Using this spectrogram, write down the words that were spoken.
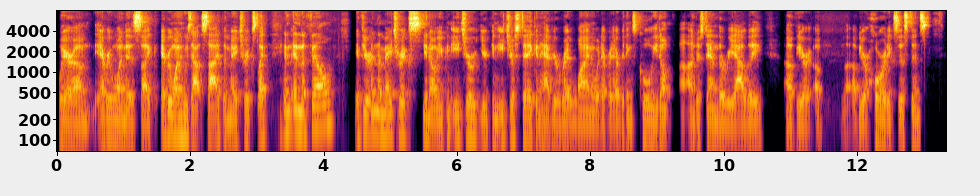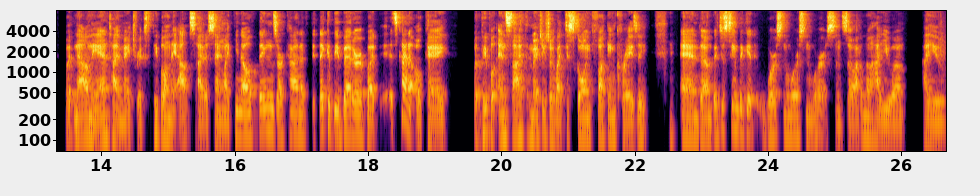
where um, everyone is like everyone who's outside the matrix like in, in the film if you're in the matrix you know you can eat your you can eat your steak and have your red wine or whatever everything's cool. You don't uh, understand the reality of your of, of your horrid existence. But now in the anti-matrix people on the outside are saying like you know things are kind of they could be better but it's kind of okay but people inside the matrix are like just going fucking crazy and um, they just seem to get worse and worse and worse and so i don't know how you uh, how you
